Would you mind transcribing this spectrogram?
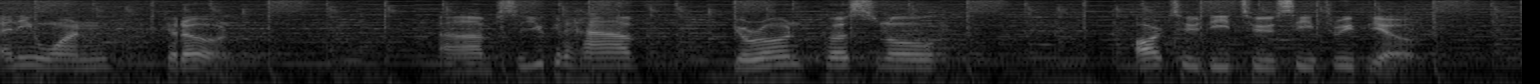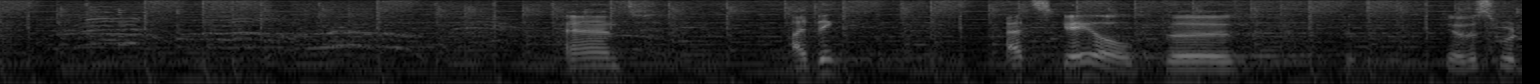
anyone could own. Um, so you could have your own personal R2-D2 C3PO. And I think at scale, the, the, you know, this would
